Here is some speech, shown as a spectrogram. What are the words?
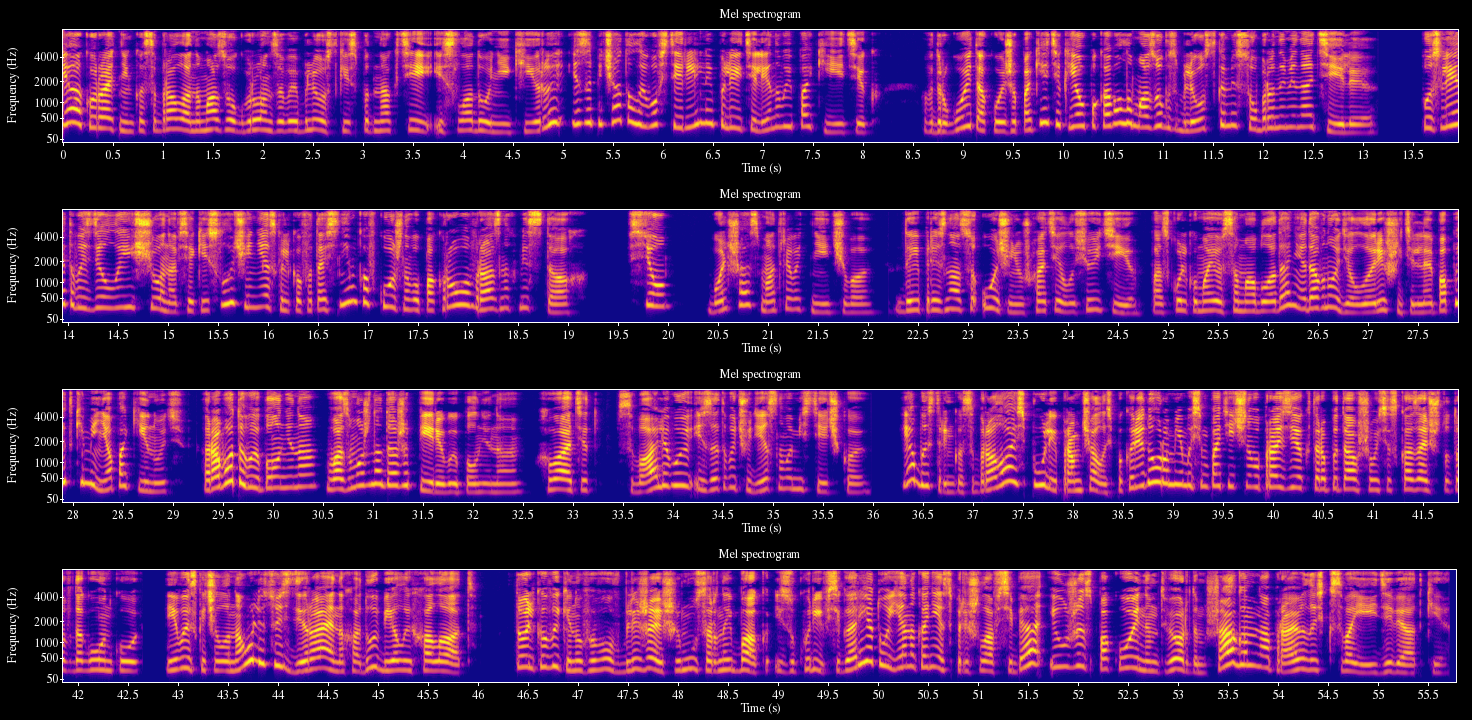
Я аккуратненько собрала на мазок бронзовые блестки из-под ногтей и с ладоней Киры и запечатала его в стерильный полиэтиленовый пакетик. В другой такой же пакетик я упаковала мазок с блестками, собранными на теле. После этого сделала еще на всякий случай несколько фотоснимков кожного покрова в разных местах. Все, больше осматривать нечего. Да и, признаться, очень уж хотелось уйти, поскольку мое самообладание давно делало решительные попытки меня покинуть. Работа выполнена, возможно, даже перевыполнена. Хватит, сваливаю из этого чудесного местечка. Я быстренько собралась, пулей промчалась по коридору мимо симпатичного прозектора, пытавшегося сказать что-то вдогонку, и выскочила на улицу, сдирая на ходу белый халат. Только выкинув его в ближайший мусорный бак и закурив сигарету, я, наконец, пришла в себя и уже спокойным твердым шагом направилась к своей девятке.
